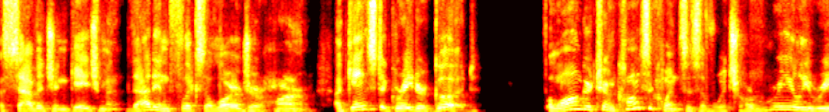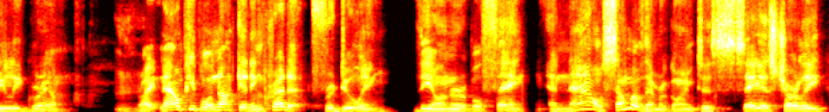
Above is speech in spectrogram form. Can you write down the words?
a savage engagement, that inflicts a larger harm against a greater good, the longer term consequences of which are really, really grim. Mm-hmm. Right now, people are not getting credit for doing the honorable thing. And now some of them are going to say, as Charlie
